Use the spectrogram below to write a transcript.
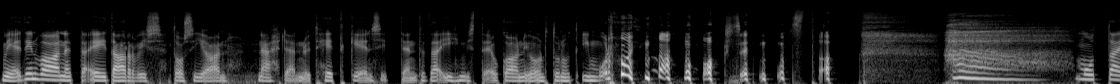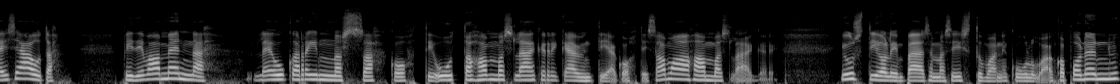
mietin vaan, että ei tarvis tosiaan nähdä nyt hetkeen sitten tätä ihmistä, joka on joutunut imuroimaan muoksennusta. Mutta ei se auta. Piti vaan mennä leuka rinnassa kohti uutta hammaslääkärikäyntiä, kohti samaa hammaslääkäriä justi olin pääsemässä istumaan, niin kuuluvaan Koponen.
